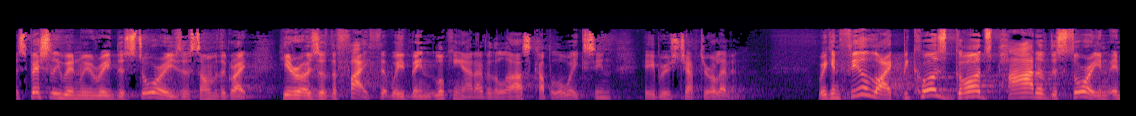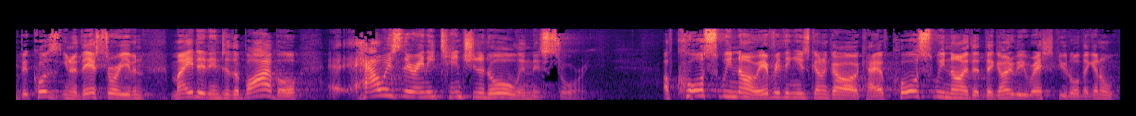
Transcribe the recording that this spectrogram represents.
especially when we read the stories of some of the great heroes of the faith that we've been looking at over the last couple of weeks in Hebrews chapter 11. We can feel like because God's part of the story and because you know their story even made it into the Bible, uh, how is there any tension at all in this story? Of course, we know everything is going to go okay. Of course, we know that they're going to be rescued or they're going to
